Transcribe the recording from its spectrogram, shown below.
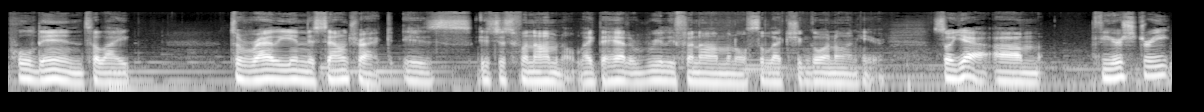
pulled in to like to rally in this soundtrack is is just phenomenal. Like they had a really phenomenal selection going on here. So yeah, um Fear Street,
